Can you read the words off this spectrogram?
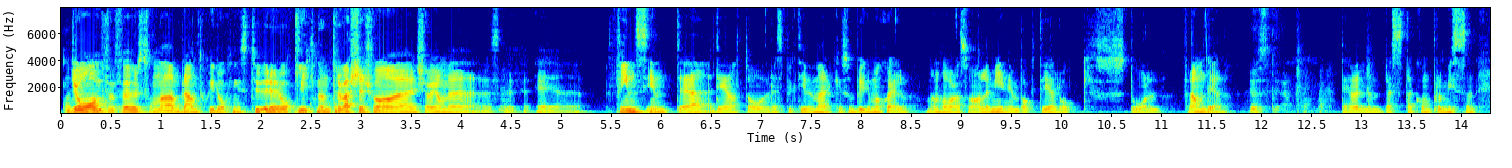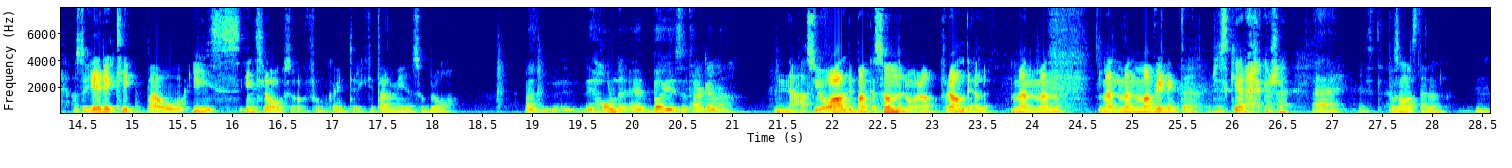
Ja, för, för sådana brantskidåkningsturer och liknande traverser så kör jag med... Äh, finns inte det av respektive märke så bygger man själv. Man har alltså aluminiumbakdel och stål framdel. Just det. Det är väl den bästa kompromissen. Alltså är det klippa och isinslag så funkar inte riktigt aluminium så bra. Alltså, det håller, böjer sig taggarna? Nej, alltså jag har aldrig bankat sönder några, för all del. Men, men, men, men man vill inte riskera det kanske. Nej, just det. På sådana ställen. Mm.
